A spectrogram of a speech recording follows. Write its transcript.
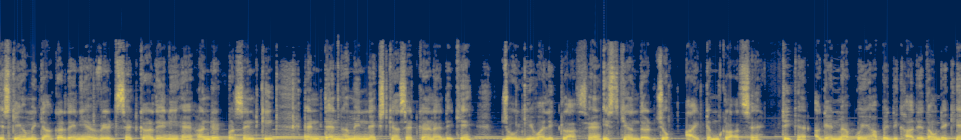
इसकी हमें क्या कर देनी है? वेट सेट कर देनी है 100% की। एंड देन हमें नेक्स्ट क्या सेट करना है? देखिए, जो ये वाली क्लास है, इसके अंदर जो आइटम क्लास है ठीक है अगेन मैं आपको यहाँ पे दिखा देता हूँ, देखिए।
